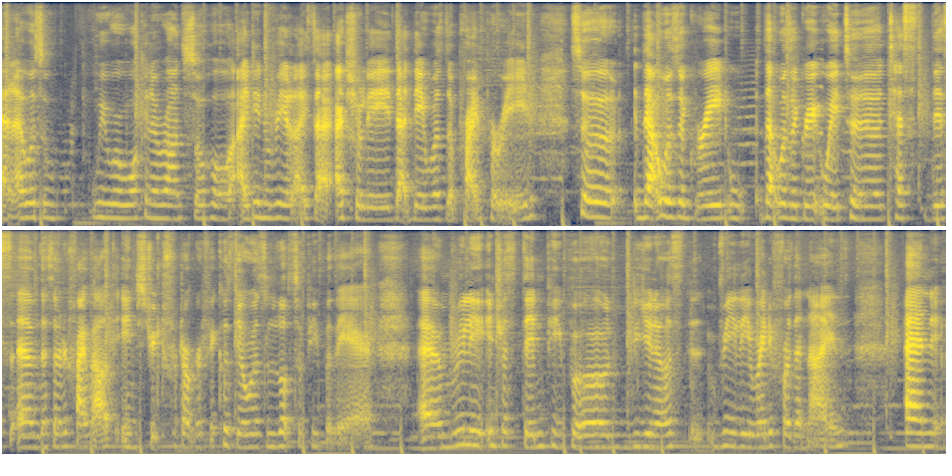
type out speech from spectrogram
And I was we were walking around Soho. I didn't realize that actually that day was the Pride Parade. So that was a great that was a great way to test this um, the 35 out in street photography because there was lots of people there. Um, really interesting people you know really ready for the nines and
